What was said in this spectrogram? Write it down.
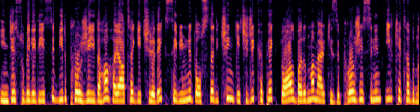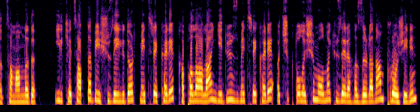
İncesu Belediyesi bir projeyi daha hayata geçirerek sevimli dostlar için geçici köpek doğal barınma merkezi projesinin ilk etabını tamamladı. İlk etapta 554 metrekare kapalı alan 700 metrekare açık dolaşım olmak üzere hazırlanan projenin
